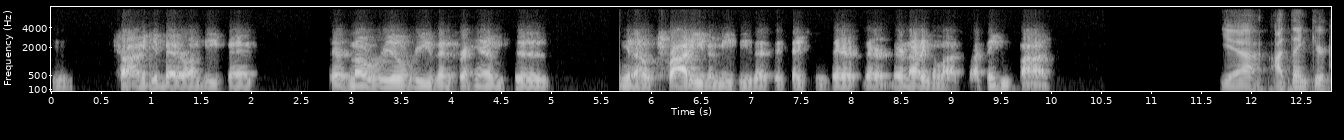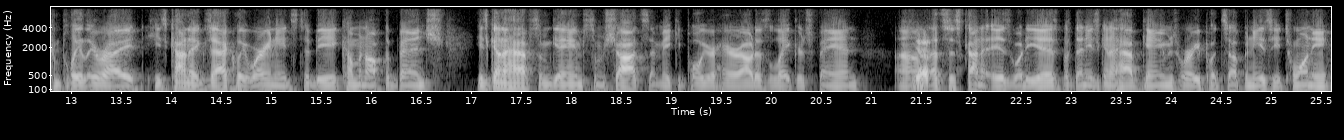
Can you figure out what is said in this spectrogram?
He's trying to get better on defense. There's no real reason for him to you know, try to even meet these expectations. They're they're they're not even logical. I think he's fine. Yeah, I think you're completely right. He's kind of exactly where he needs to be coming off the bench. He's going to have some games, some shots that make you pull your hair out as a Lakers fan. Um, yep. That's just kind of is what he is. But then he's going to have games where he puts up an easy 20,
